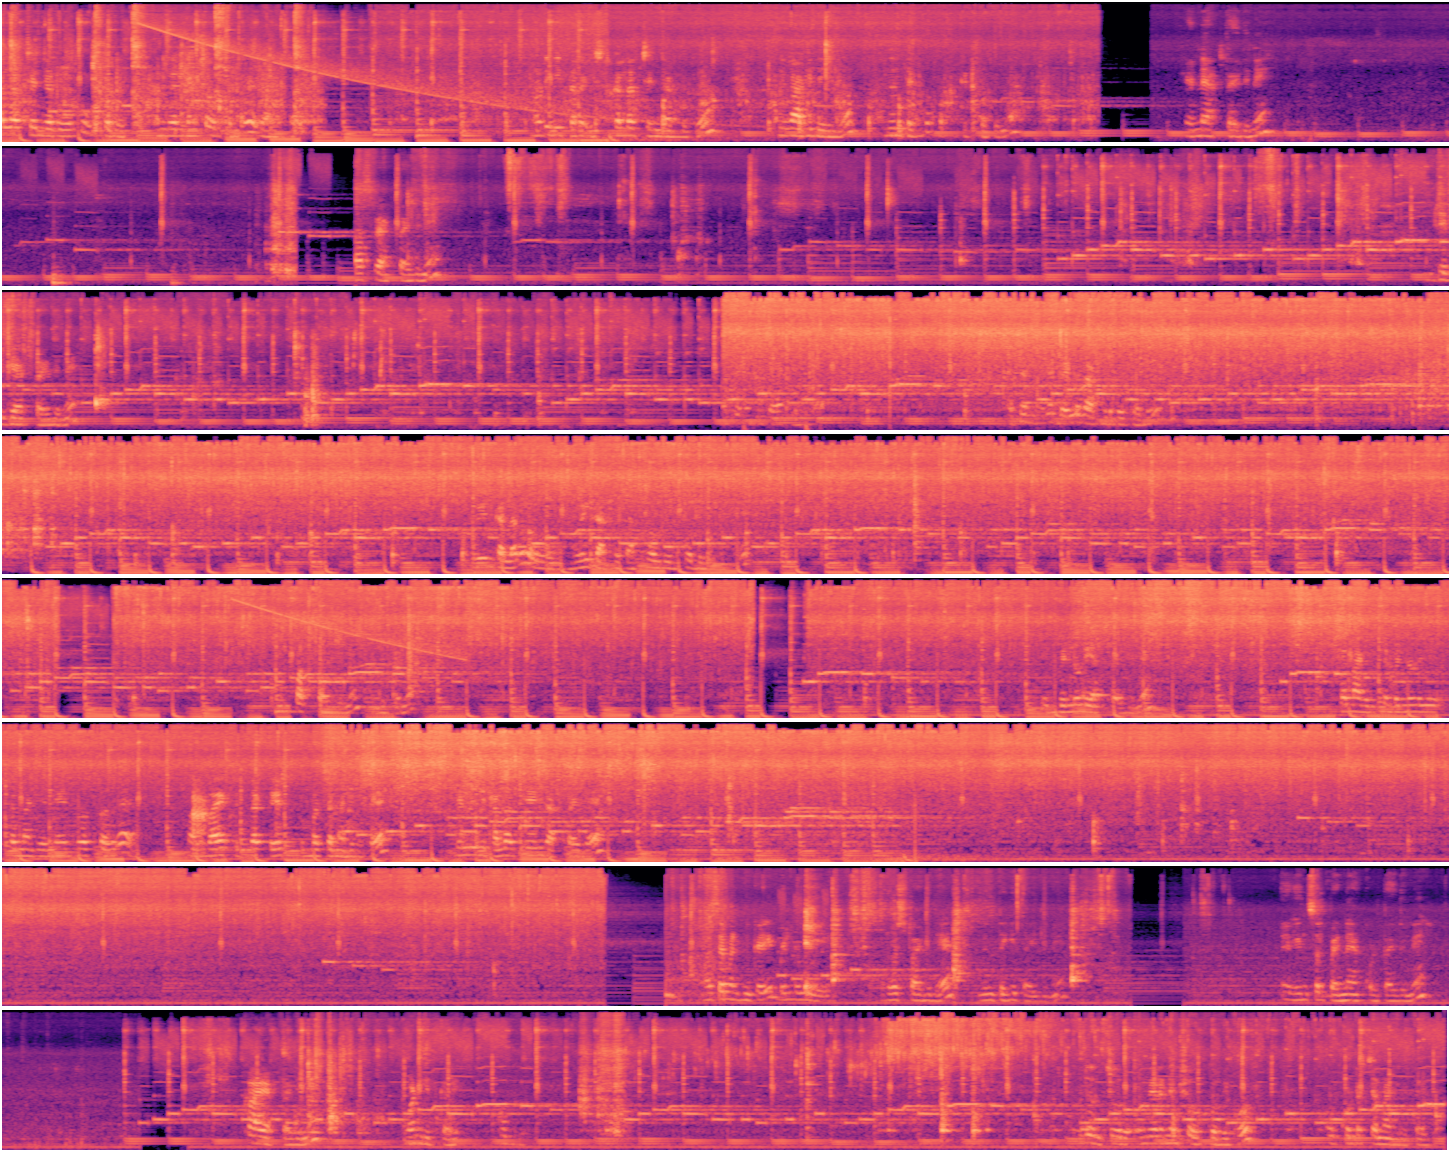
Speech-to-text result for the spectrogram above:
ಕಲರ್ ಚೇಂಜ್ ಆಗೋವರೆಗೂ ಉಟ್ಕೋಬೇಕು ಒಂದೆರಡು ನಿಮಿಷ ಉಟ್ಕೊಂಡ್ರೆ ಇದಾಗುತ್ತೆ. ನೋಡಿ ಈ ಥರ ಇಷ್ಟು ಕಲರ್ ಚೇಂಜ್ ಆಗಬೇಕು ಇವಾಗಿದೆ ಇದು. ಇದನ್ನು ತೆಗೆದು ಪಕ್ಕಕ್ಕೆ ಇಟ್ಕೊತೀನಿ. ಎಣ್ಣೆ ಹಾಕ್ತಾ ಸಾಸಿವೆ ಹಾಕ್ತಾ ಇದ್ದೀನಿ. ಜೀರಿಗೆ ಹಾಕ್ತಾ ಇದ್ದೀನಿ. ಬೆಳ್ಳಗೆ ಹಾಕ್ಬಿಡ್ಬೇಕು ಅದು. ಗ್ರೀನ್ ಕಲರು ವೈಟ್ ಹಾಕ್ಬೇಕು. ಅಷ್ಟೊಂದು ಈಗ ಬೆಳ್ಳುಳ್ಳಿ ಹಾಕ್ತಾ ಇದ್ದೀನಿ. ಚೆನ್ನಾಗಿರುತ್ತೆ. ಬೆಳ್ಳುಳ್ಳಿ ಚೆನ್ನಾಗಿ ಎಣ್ಣೆ ತೋರಿಸಿದ್ರೆ ನಮ್ಮ ಬಾಯಿಗೆ ಟೇಸ್ಟ್ ತುಂಬ ಚೆನ್ನಾಗಿರುತ್ತೆ. ಬೆಳ್ಳುಳ್ಳಿ ಕಲರ್ ಚೇಂಜ್ ಆಗ್ತಾ ಇದೆ. ಹಸಿಮೆಣಸಿನ್ಕಾಯಿ ಬೆಳ್ಳುಳ್ಳಿ ರೋಸ್ಟ್ ಆಗಿದೆ. ಇದನ್ನು ತೆಗಿತಾ ಇದ್ದೀನಿ. ಈಗ ಇನ್ನು ಸ್ವಲ್ಪ ಎಣ್ಣೆ ಹಾಕ್ಕೊಳ್ತಾ ಇದ್ದೀನಿ. ಕಾಯಿ ಹಾಕ್ತಾ ಇದ್ದೀನಿ. ಒಣಗಿದ ಕಾಯಿ ಇದೊಂದು ಚೂರು ಒಂದೆರಡು ನಿಮಿಷ ಉಟ್ಕೋಬೇಕು ಉಟ್ಕೊಂಡ್ರೆ ಚೆನ್ನಾಗಿರುತ್ತೆ ಇದು.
